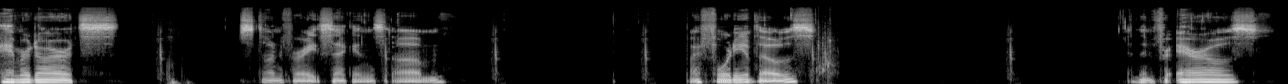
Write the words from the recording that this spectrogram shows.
Hammer darts. Stun for 8 seconds. Um, buy 40 of those. And then for arrows,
